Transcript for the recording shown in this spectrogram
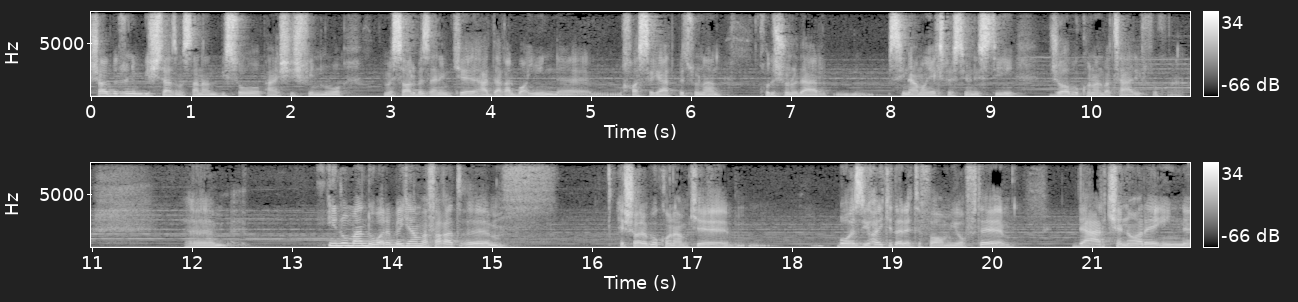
شاید بتونیم بیشتر از مثلا 25 6 فیلم رو مثال بزنیم که حداقل با این خاصیت بتونن خودشون رو در سینمای اکسپرسیونیستی جا بکنن و تعریف بکنن. این رو من دوباره بگم و فقط اشاره بکنم که بازی هایی که در اتفاق میفته در کنار این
